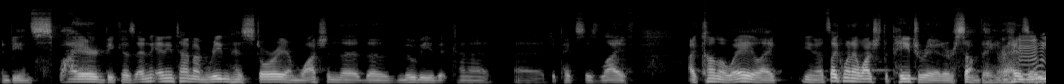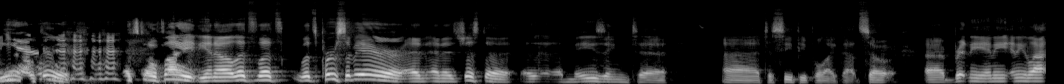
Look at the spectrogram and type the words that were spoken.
and be inspired because any anytime I'm reading his story, I'm watching the the movie that kind of uh, depicts his life. I come away like you know it's like when I watch The Patriot or something, right? It's like, mm-hmm, yeah, okay, let's go fight. You know, let's let's let's persevere, and and it's just a, a amazing to uh, to see people like that. So Uh, Brittany, any any la-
